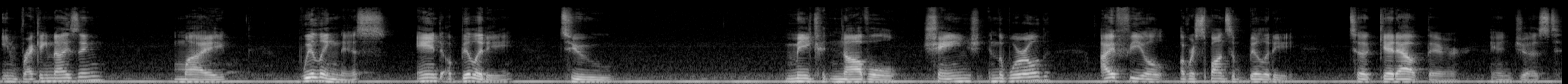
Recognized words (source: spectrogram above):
in recognizing my willingness and ability to make novel change in the world, I feel a responsibility to get out there and just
